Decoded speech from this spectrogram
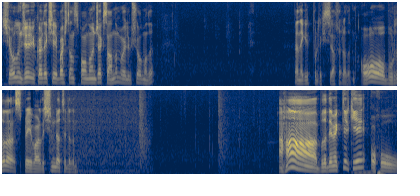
şey olunca yukarıdaki şey baştan spawnlanacak sandım. Öyle bir şey olmadı. Ben de gidip buradaki silahları alırım. Oo burada da sprey vardı. Şimdi hatırladım. Aha bu da demektir ki oho.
